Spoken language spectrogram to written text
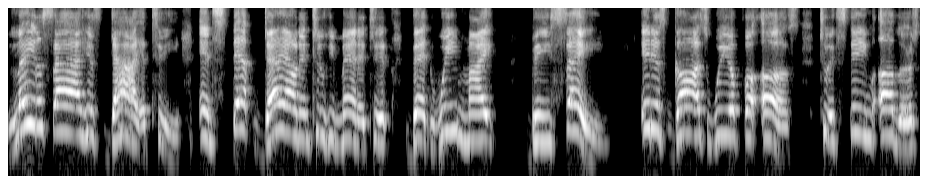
laid aside his deity and stepped down into humanity that we might be saved. It is God's will for us to esteem others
